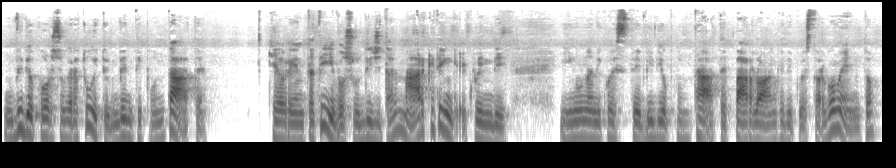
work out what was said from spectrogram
un video corso gratuito in 20 puntate che è orientativo sul digital marketing e quindi in una di queste video puntate parlo anche di questo argomento.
